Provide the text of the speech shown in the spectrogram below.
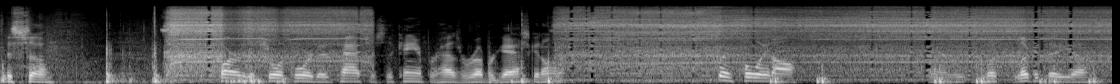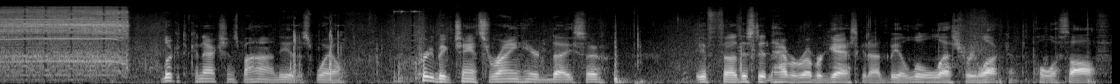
this uh, part of the shore cord that attaches to the camper has a rubber gasket on it. Let's Go ahead and pull it off look look at the uh, look at the connections behind it as well. Pretty big chance of rain here today, so if uh, this didn't have a rubber gasket, I'd be a little less reluctant to pull this off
